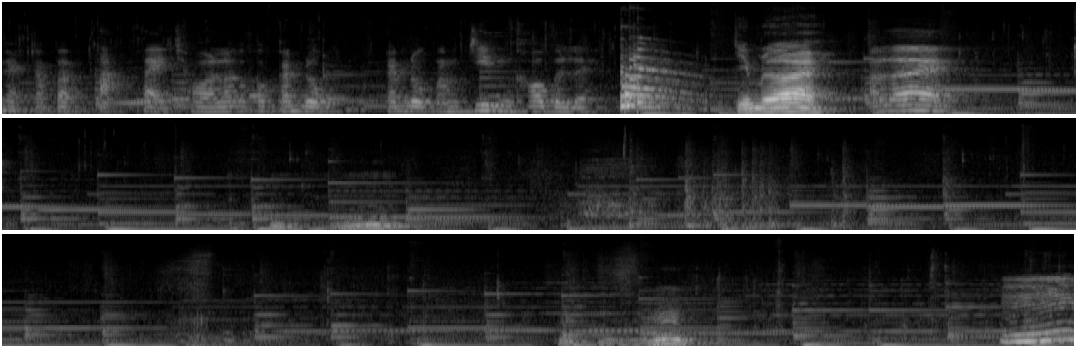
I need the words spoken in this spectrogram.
อยากจะแบบตักใส่ช้อนแล้วก็กระดกกระดกน้ำจิ้มเข้าไปเลย ๆจิ้มเลย เอาเลย อืม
